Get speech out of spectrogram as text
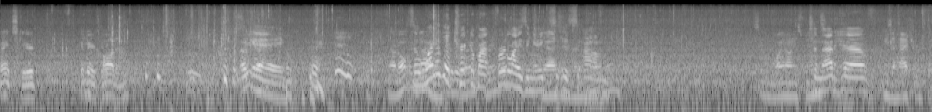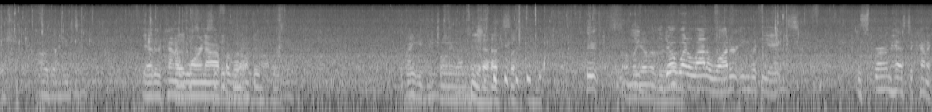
I ain't scared. Come here, caught him. Okay. Now don't So one of the trick about fertilizing eggs is um, white on his to not have. He's a hatchery fish. Yeah, they're kind of worn off a little. Thank you for pointing that out. Yeah. It's like, They're- Sounds like You, you don't want a lot of water in with the eggs. The sperm has to kind of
